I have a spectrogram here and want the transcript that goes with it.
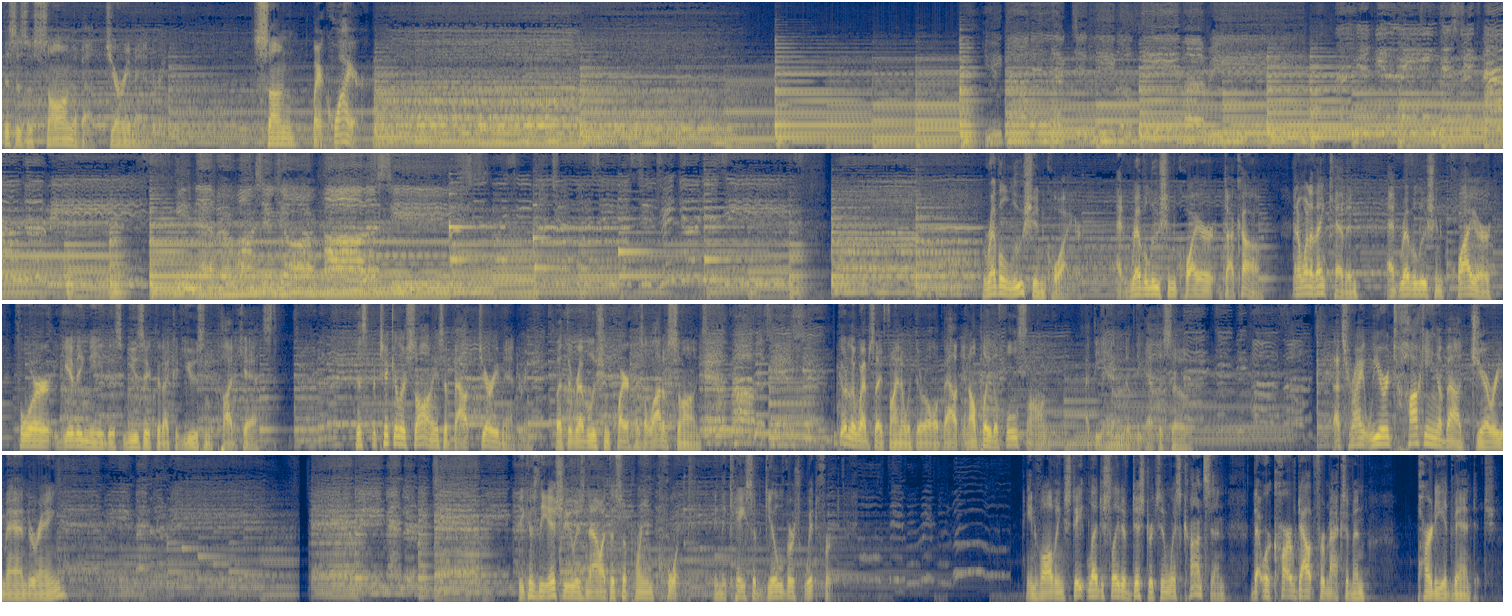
This is a song about gerrymandering, sung by a choir. Revolution Choir at revolutionchoir.com. And I want to thank Kevin at Revolution Choir for giving me this music that I could use in the podcast. This particular song is about gerrymandering, but the Revolution Choir has a lot of songs. Go to their website, find out what they're all about, and I'll play the full song at the end of the episode. That's right, we are talking about gerrymandering. Because the issue is now at the Supreme Court in the case of Gill versus Whitford, involving state legislative districts in Wisconsin that were carved out for maximum party advantage.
